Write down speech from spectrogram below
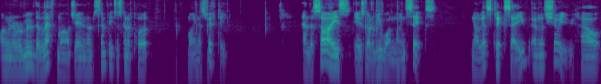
I'm going to remove the left margin and I'm simply just going to put minus 50. And the size is going to be 196. Now let's click save and let's show you how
